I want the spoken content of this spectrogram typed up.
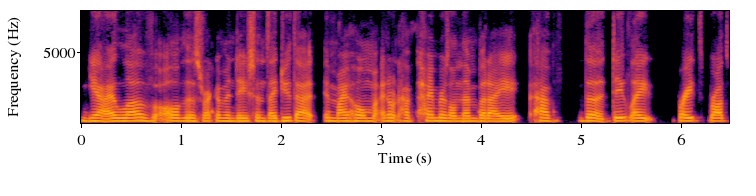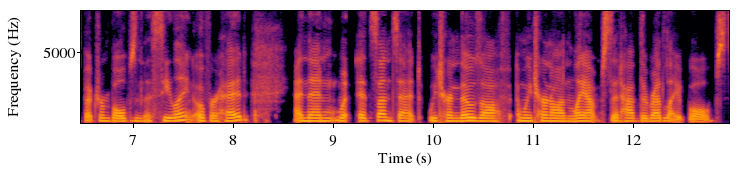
Yeah, I love all of those recommendations. I do that in my home. I don't have timers on them, but I have the daylight bright broad spectrum bulbs in the ceiling overhead. And then at sunset, we turn those off and we turn on lamps that have the red light bulbs.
